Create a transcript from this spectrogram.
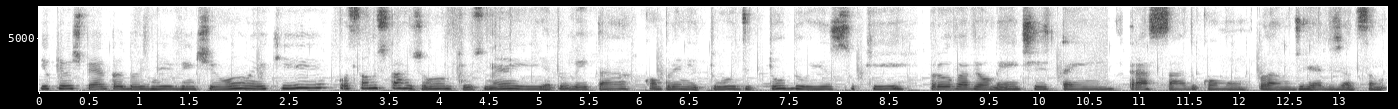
E o que eu espero para 2021 é que possamos estar juntos, né, e aproveitar com plenitude tudo isso que provavelmente tem traçado como plano de realização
